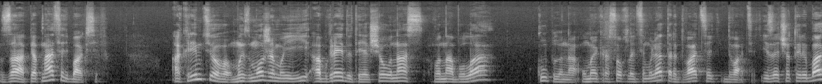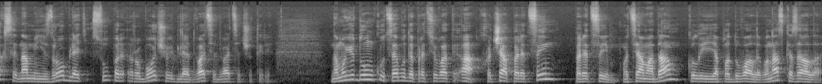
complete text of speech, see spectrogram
за 15 баксів. А крім цього, ми зможемо її апгрейдити, якщо у нас вона була куплена у Microsoft Flight Simulator 2020. І за 4 бакси нам її зроблять супер робочою для 2024. На мою думку, це буде працювати. А, хоча перед цим, перед цим, оця мадам, коли її аплодували, вона сказала,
